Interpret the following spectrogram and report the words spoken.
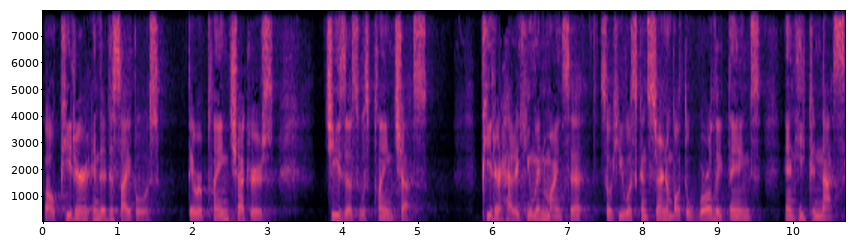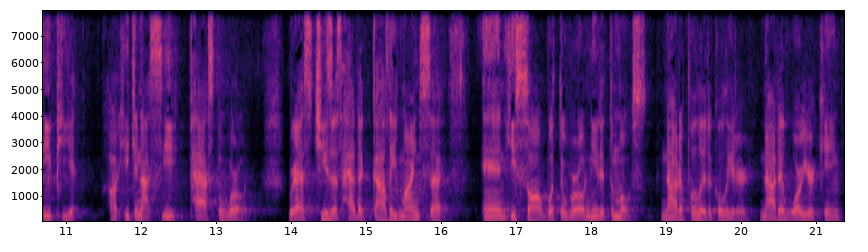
While Peter and the disciples they were playing checkers. Jesus was playing chess. Peter had a human mindset, so he was concerned about the worldly things, and he could not see, uh, he cannot see past the world. Whereas Jesus had a godly mindset, and he saw what the world needed the most. Not a political leader, not a warrior king,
